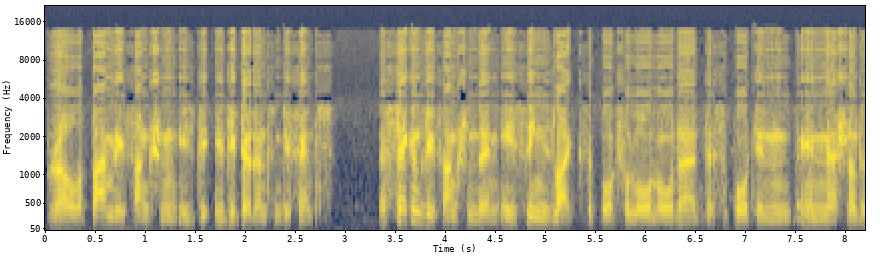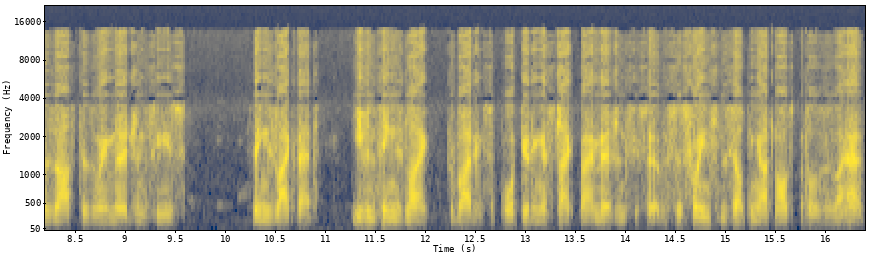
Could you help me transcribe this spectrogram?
role, the primary function is, de is deterrence and defense. A secondary function then is things like support for law and order, the support in, in national disasters or emergencies, things like that. Even things like providing support during a strike by emergency services, for instance, helping out in hospitals as I have.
